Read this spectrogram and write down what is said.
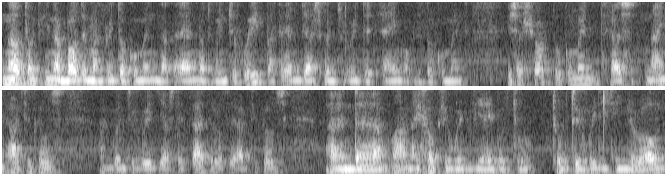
now talking about the Madrid document that I am not going to read, but I am just going to read the aim of the document. It's a short document, it has nine articles. I'm going to read just the title of the articles and, uh, and I hope you will be able to, to, to read it in your own,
